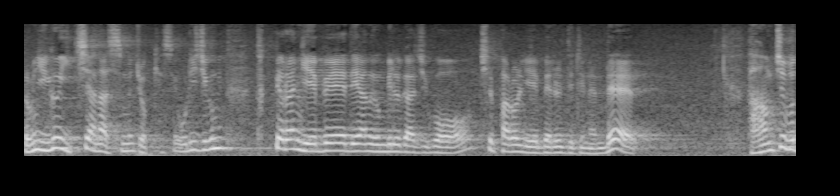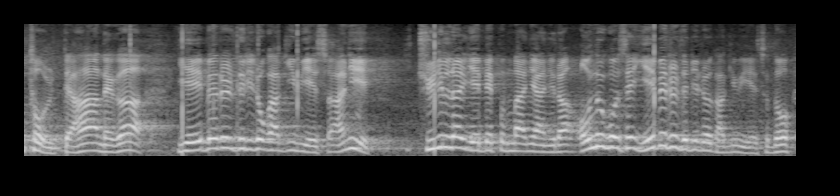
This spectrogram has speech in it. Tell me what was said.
여러분 이거 잊지 않았으면 좋겠어요. 우리 지금 특별한 예배에 대한 의미를 가지고 7, 8월 예배를 드리는데 다음 주부터 올 때 아 내가 예배를 드리러 가기 위해서 아니 주일날 예배뿐만이 아니라 어느 곳에 예배를 드리러 가기 위해서도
